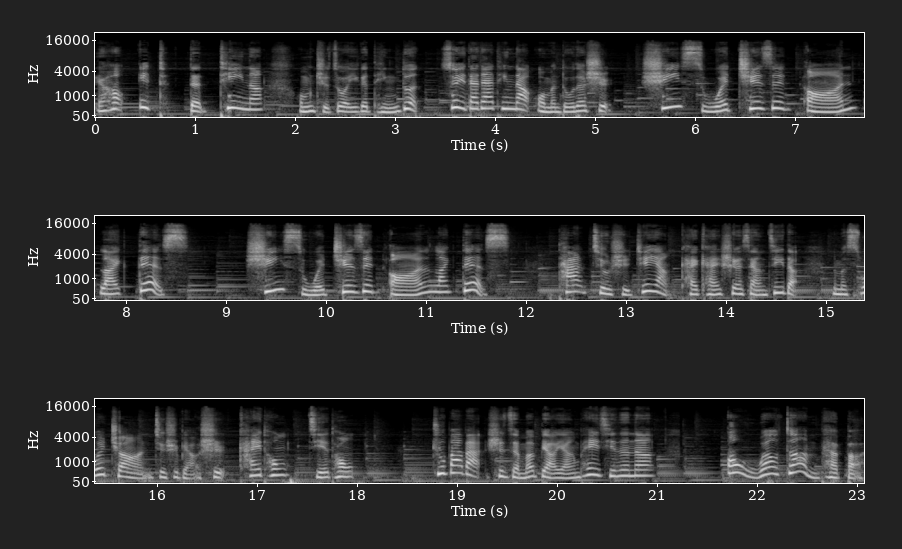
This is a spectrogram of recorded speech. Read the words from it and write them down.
然后 it 的 t 呢，我们只做一个停顿。所以大家听到我们读的是 She switches it on like this. She switches it on like this. 她就是这样开开摄像机的。那么 switch on 就是表示开通、接通。猪爸爸是怎么表扬佩奇的呢？Oh, well done, Peppa.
